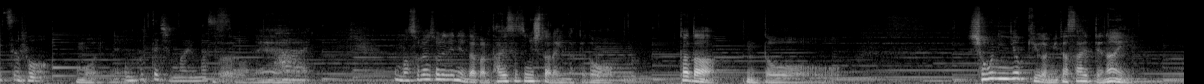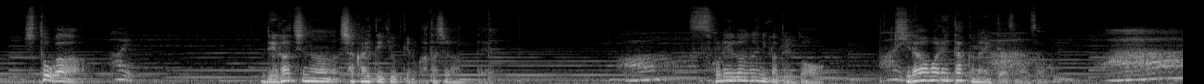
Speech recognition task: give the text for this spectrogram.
いつも思ね。思ってしまいまです。すよね。はい。まあそれはそれでねだから大切にしたらいいんだけど、ただ、うん、と承認欲求が満たされてない人がはい。出がちな社会的欲求の形があってあそれが何かというと、あはい。嫌われたくないってやつなんですよ。あ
